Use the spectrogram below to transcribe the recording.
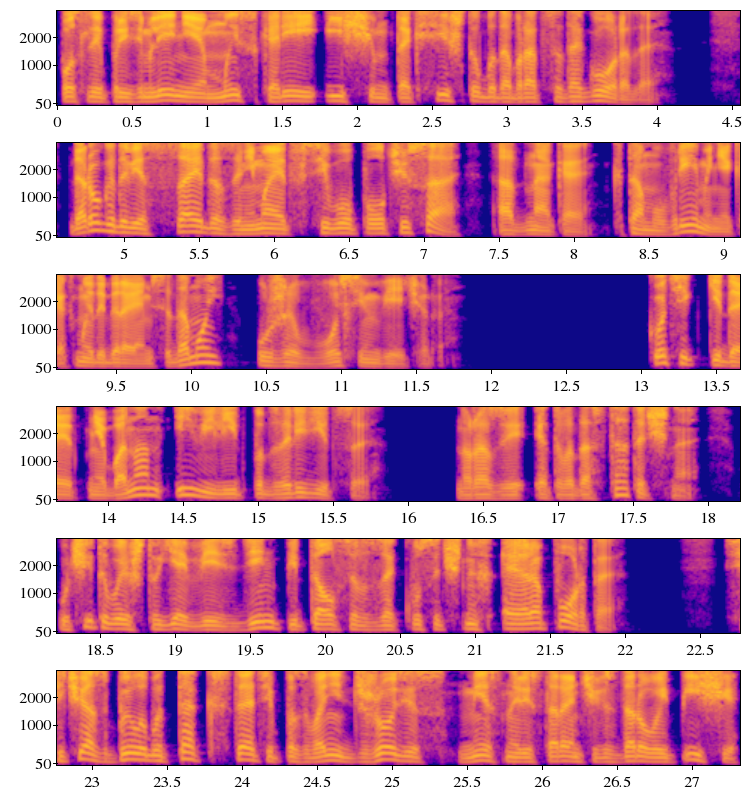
После приземления мы скорее ищем такси, чтобы добраться до города. Дорога до Вестсайда занимает всего полчаса, однако к тому времени, как мы добираемся домой, уже 8 вечера. Котик кидает мне банан и велит подзарядиться. Но разве этого достаточно, учитывая, что я весь день питался в закусочных аэропорта. Сейчас было бы так кстати позвонить Джозис, местный ресторанчик здоровой пищи,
